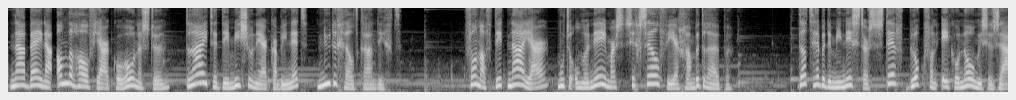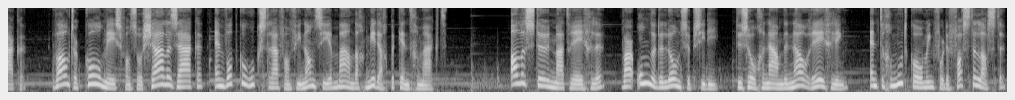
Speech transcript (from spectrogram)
Na bijna anderhalf jaar coronasteun draait het demissionair kabinet nu de geldkraan dicht. Vanaf dit najaar moeten ondernemers zichzelf weer gaan bedruipen. Dat hebben de ministers Stef Blok van Economische Zaken, Wouter Koolmees van Sociale Zaken en Wopke Hoekstra van Financiën maandagmiddag bekendgemaakt. Alle steunmaatregelen, waaronder de loonsubsidie, de zogenaamde nauwregeling en tegemoetkoming voor de vaste lasten,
